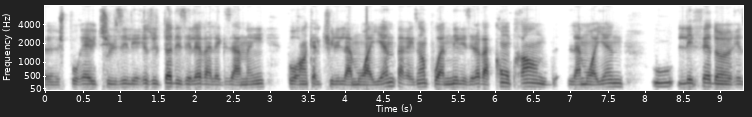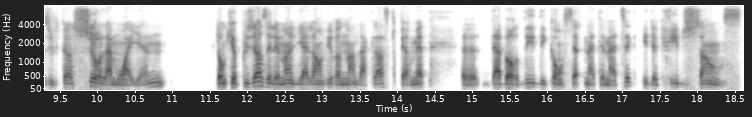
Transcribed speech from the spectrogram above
Euh, je pourrais utiliser les résultats des élèves à l'examen pour en calculer la moyenne, par exemple, pour amener les élèves à comprendre la moyenne ou l'effet d'un résultat sur la moyenne. Donc, il y a plusieurs éléments liés à l'environnement de la classe qui permettent euh, d'aborder des concepts mathématiques et de créer du sens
